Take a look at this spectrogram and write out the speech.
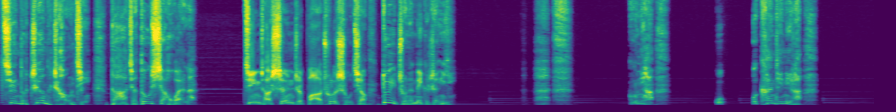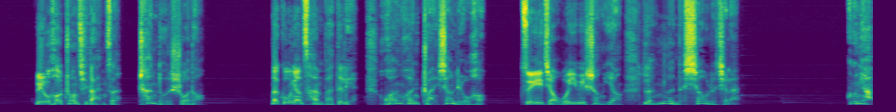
见到这样的场景，大家都吓坏了。警察甚至拔出了手枪，对准了那个人影。姑娘，我我看见你了。刘浩壮起胆子，颤抖的说道。那姑娘惨白的脸缓缓转向刘浩，嘴角微微上扬，冷冷的笑了起来。姑娘，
